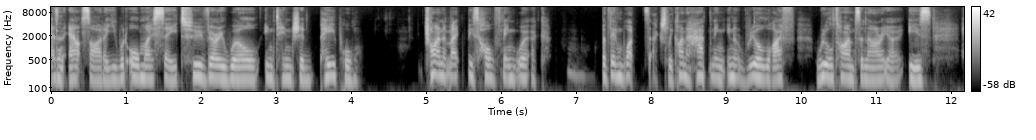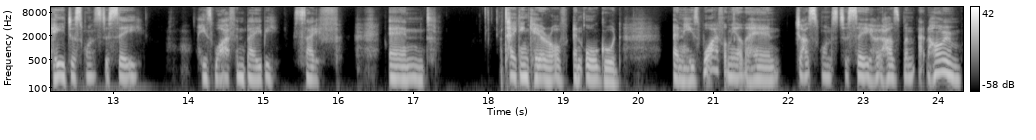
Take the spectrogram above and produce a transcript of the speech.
as an outsider, you would almost see two very well intentioned people trying to make this whole thing work. Mm. But then what's actually kind of happening in a real life, real time scenario is he just wants to see his wife and baby safe and taken care of and all good. And his wife, on the other hand, just wants to see her husband at home.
